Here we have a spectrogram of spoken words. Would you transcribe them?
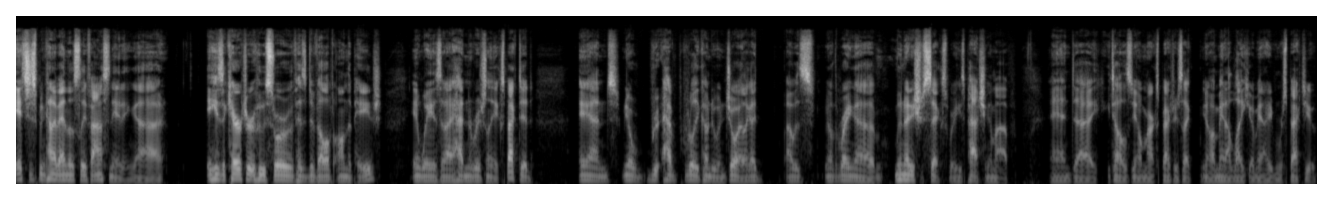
It's just been kind of endlessly fascinating. Uh, he's a character who sort of has developed on the page in ways that I hadn't originally expected and you know re- have really come to enjoy. Like I, I was you know writing a Moon Knight issue six where he's patching him up, and uh, he tells you know Mark Spector he's like you know I may not like you, I may not even respect you,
